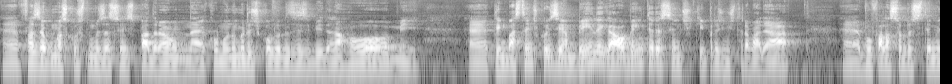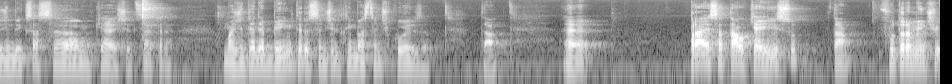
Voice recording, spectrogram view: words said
é, fazer algumas customizações padrão, né, como o número de colunas exibida na home. É, tem bastante coisinha bem legal, bem interessante aqui para a gente trabalhar. É, vou falar sobre o sistema de indexação, cache, etc. O Magento ele é bem interessante, ele tem bastante coisa, tá? É, Para essa talk é isso, tá? Futuramente,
